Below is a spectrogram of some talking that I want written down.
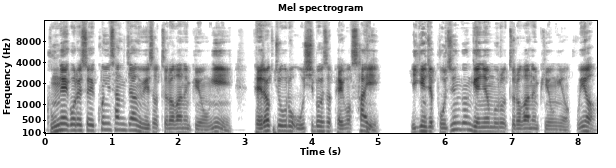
국내 거래소의 코인 상장 위해서 들어가는 비용이 대략적으로 50억에서 100억 사이 이게 이제 보증금 개념으로 들어가는 비용이었고요.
